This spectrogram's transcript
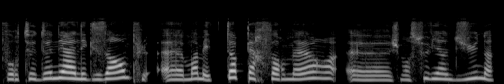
pour te donner un exemple, moi mes top performers, je m'en souviens d'une.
